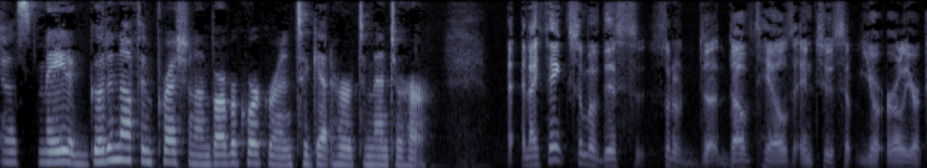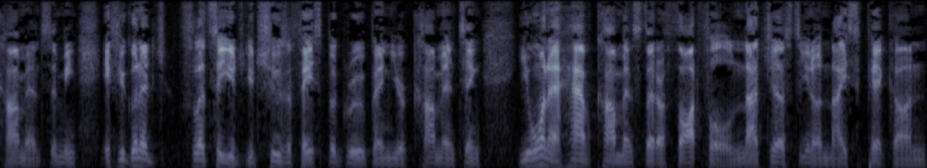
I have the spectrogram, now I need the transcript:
just made a good enough impression on Barbara Corcoran to get her to mentor her. And I think some of this sort of d- dovetails into some, your earlier comments. I mean, if you're going to, let's say you, you choose a Facebook group and you're commenting, you want to have comments that are thoughtful, not just, you know, nice pick on,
